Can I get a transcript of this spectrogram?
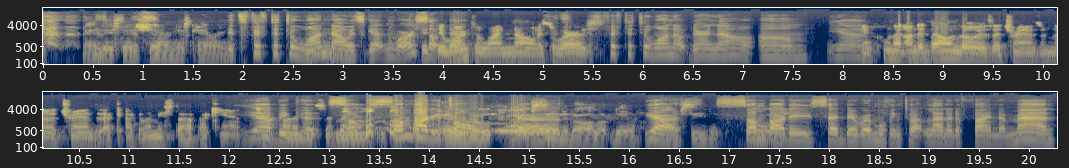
and they said sharing is caring. It's 50 to one now. It's getting worse up Fifty-one there. to one. No, it's, It's, worse. it's 50 to one up there now. Um, yeah. And who not on the down low is a trans and a trans. I, I, let me stop. I can't. Yeah, can't because some, somebody Hey, told. Ro, I've seen it all up there. yeah. I've seen it. all. Somebody said they were moving to Atlanta to find a man.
